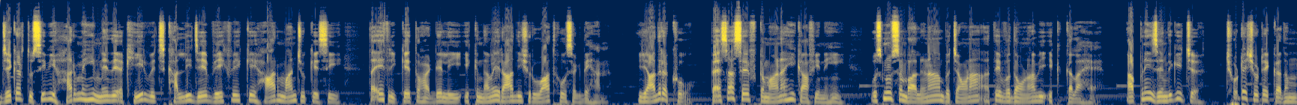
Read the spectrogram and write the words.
ਜੇਕਰ ਤੁਸੀਂ ਵੀ ਹਰ ਮਹੀਨੇ ਦੇ ਅਖੀਰ ਵਿੱਚ ਖਾਲੀ ਜੇਬ ਵੇਖ-ਵੇਖ ਕੇ ਹਾਰ ਮੰਨ ਚੁੱਕੇ ਸੀ, ਤਾਂ ਇਹ ਤਰੀਕੇ ਤੁਹਾਡੇ ਲਈ ਇੱਕ ਨਵੇਂ ਰਾਹ ਦੀ ਸ਼ੁਰੂਆਤ ਹੋ ਸਕਦੇ ਹਨ। ਯਾਦ ਰੱਖੋ, ਪੈਸਾ ਸਿਰਫ ਕਮਾਉਣਾ ਹੀ ਕਾਫੀ ਨਹੀਂ ਉਸ ਨੂੰ ਸੰਭਾਲਣਾ, ਬਚਾਉਣਾ ਅਤੇ ਵਧਾਉਣਾ ਵੀ ਇੱਕ ਕਲਾ ਹੈ। ਆਪਣੀ ਜ਼ਿੰਦਗੀ 'ਚ ਛੋਟੇ-ਛੋਟੇ ਕਦਮ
